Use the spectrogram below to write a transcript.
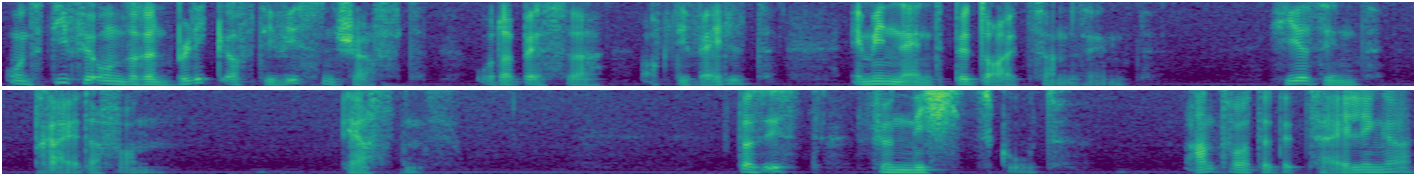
und die für unseren Blick auf die Wissenschaft oder besser auf die Welt eminent bedeutsam sind. Hier sind drei davon. Erstens. Das ist für nichts gut antwortete Zeilinger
